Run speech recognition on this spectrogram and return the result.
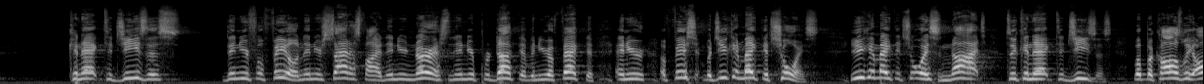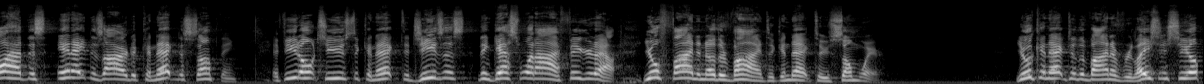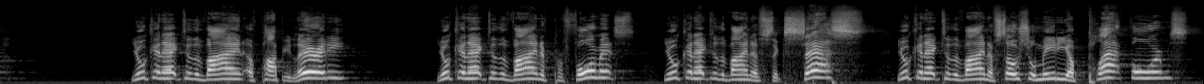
connect to Jesus, then you're fulfilled, and then you're satisfied, and then you're nourished, and then you're productive, and you're effective, and you're efficient. But you can make the choice. You can make the choice not to connect to Jesus. But because we all have this innate desire to connect to something, if you don't choose to connect to Jesus, then guess what I figured out? You'll find another vine to connect to somewhere. You'll connect to the vine of relationship. You'll connect to the vine of popularity. You'll connect to the vine of performance. You'll connect to the vine of success. You'll connect to the vine of social media platforms.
